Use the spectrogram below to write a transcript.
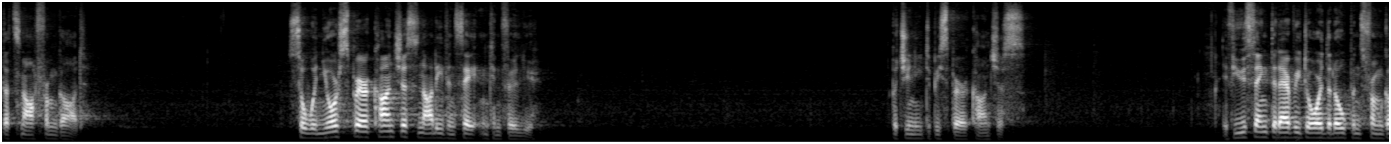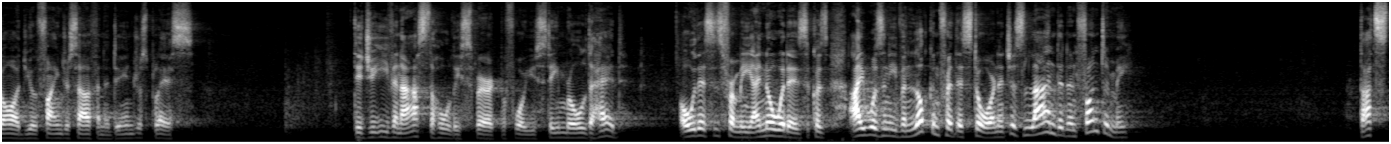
that's not from God. So when you're spirit conscious, not even Satan can fool you. But you need to be spirit conscious. If you think that every door that opens from God, you'll find yourself in a dangerous place. Did you even ask the Holy Spirit before you steamrolled ahead? Oh, this is for me. I know it is because I wasn't even looking for this door and it just landed in front of me. That's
